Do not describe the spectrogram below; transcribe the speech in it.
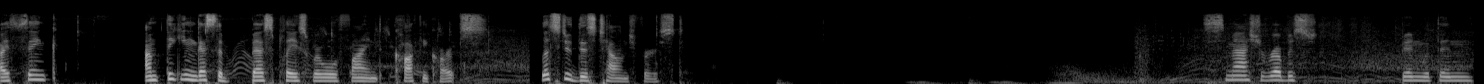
I think I'm thinking that's the best place where we'll find coffee carts. Let's do this challenge first. Smash a rubbish bin within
